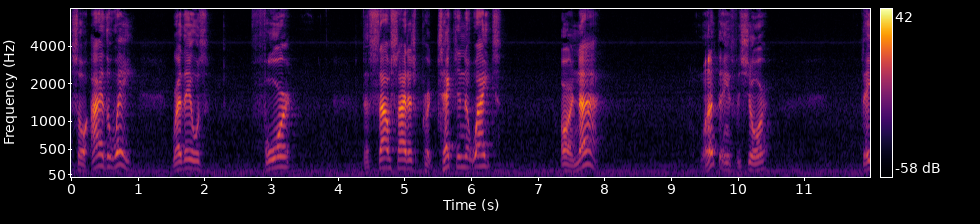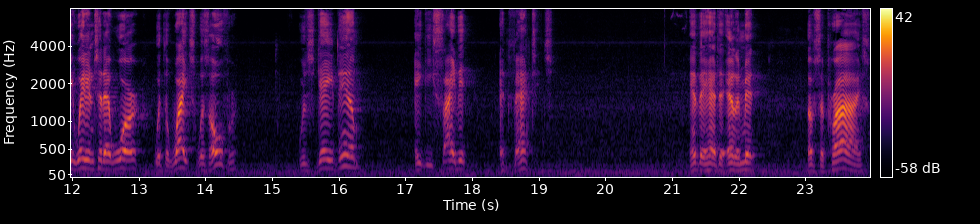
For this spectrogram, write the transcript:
So either way, whether it was for the Southsiders protecting the whites or not, one thing's for sure, they waited until that war with the whites was over, which gave them a decided advantage. And they had the element of surprise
